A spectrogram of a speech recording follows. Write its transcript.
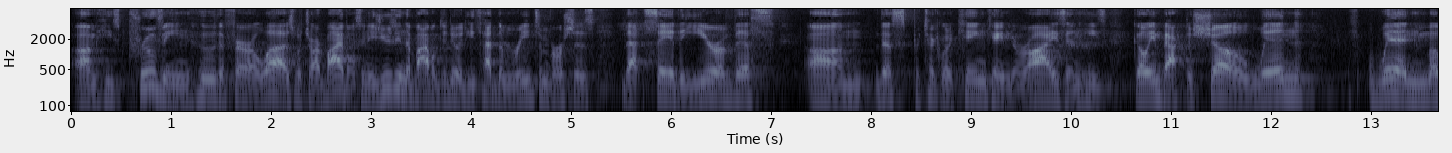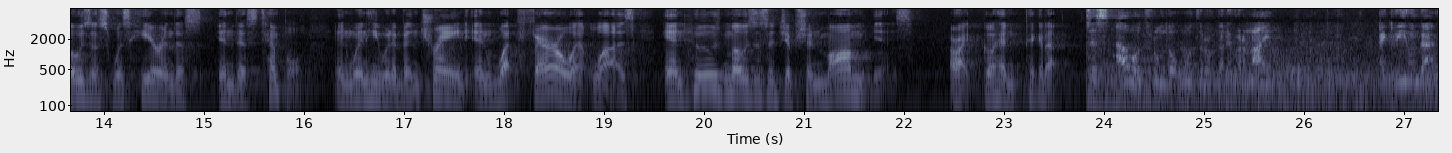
Um, he's proving who the Pharaoh was, which are Bibles, and he's using the Bible to do it. He's had them read some verses that say the year of this, um, this particular king came to rise, and he's going back to show when, when Moses was here in this, in this temple and when he would have been trained and what Pharaoh it was and who Moses' Egyptian mom is. All right, go ahead and pick it up. Moses out from the water of the river Nile. Agree on that?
